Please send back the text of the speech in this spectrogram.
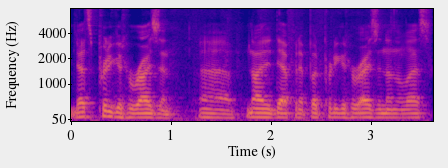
That's pretty good horizon. Uh, not indefinite, but pretty good horizon nonetheless.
